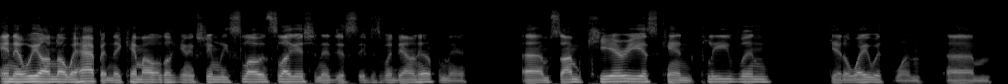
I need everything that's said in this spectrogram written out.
And then we all know what happened. They came out looking extremely slow and sluggish, and it just it just went downhill from there. Um, so I'm curious, can Cleveland get away with one? Um,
